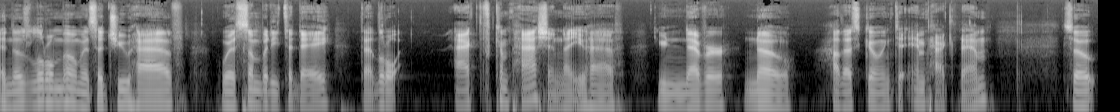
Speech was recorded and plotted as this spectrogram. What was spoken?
And those little moments that you have with somebody today, that little act of compassion that you have, you never know how that's going to impact them. So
